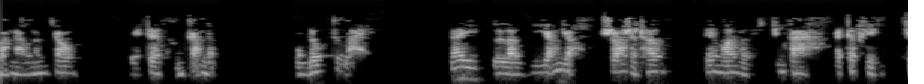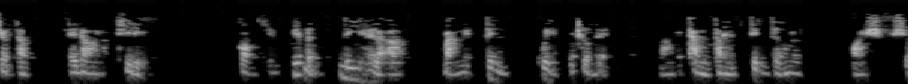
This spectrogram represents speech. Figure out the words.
bạn nào năm châu về trên cũng cảm động. Một lúc tôi lại. Đây là lời dẫn dò rõ rệt hơn để mọi người chúng ta phải thực hiện chân tâm để đo là thi điểm còn chuyện quyết định đi hay là ở, bạn nên tin quyền của thượng đế, bạn phải thành tâm tin tưởng được mọi sự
